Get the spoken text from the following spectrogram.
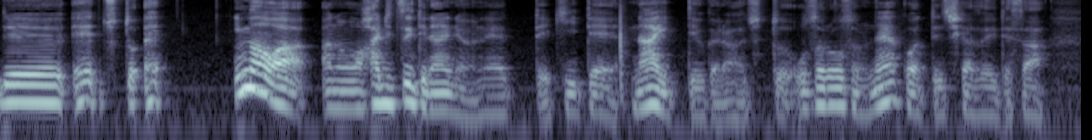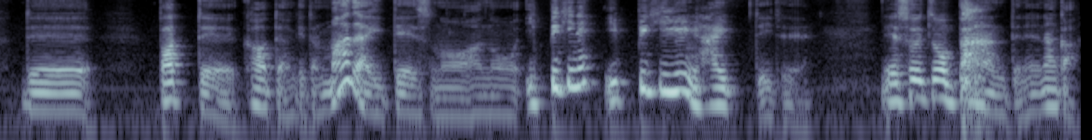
で、え、ちょっと、え、今は、あの、張り付いてないのよねって聞いて、ないって言うから、ちょっと恐る恐るね、こうやって近づいてさ、で、パッてカーテン開けたら、まだいて、その、あの、一匹ね、一匹家に入っていて、で、そいつもバーンってね、なんか、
